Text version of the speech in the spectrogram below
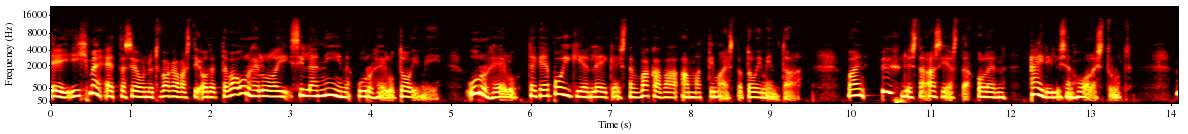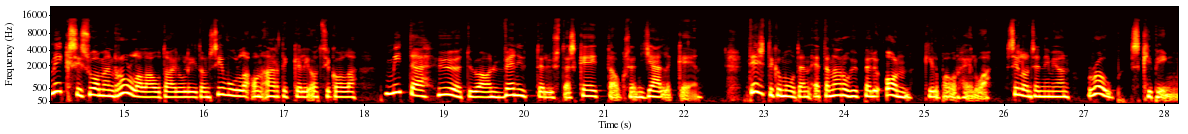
Ei ihme, että se on nyt vakavasti otettava urheilulaji, sillä niin urheilu toimii. Urheilu tekee poikien leikeistä vakavaa ammattimaista toimintaa. Vain yhdestä asiasta olen äidillisen huolestunut. Miksi Suomen rullalautailuliiton sivulla on artikkeli otsikolla Mitä hyötyä on venyttelystä skeittauksen jälkeen? Tiesittekö muuten, että naruhyppely on kilpaurheilua? Silloin sen nimi on rope skipping.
